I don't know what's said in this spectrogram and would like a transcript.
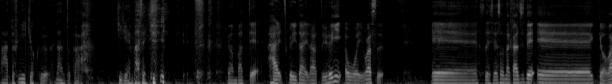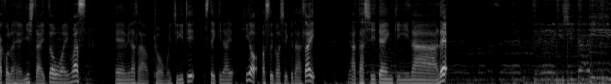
まあ、あと2曲、なんとか期限までに 頑張って、はい、作りたいなというふうに思います。えー、そうですね、そんな感じで、えー、今日はこの辺にしたいと思います。えー、皆さん、今日も一日素敵な日をお過ごしください。私天気になれ。手にしたい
